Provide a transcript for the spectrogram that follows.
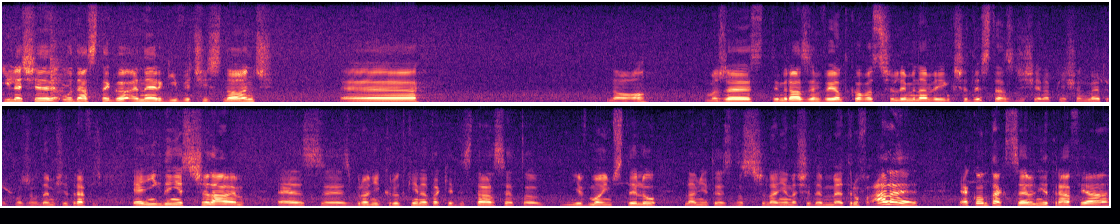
ile się uda z tego energii wycisnąć. No, może z tym razem wyjątkowo strzelimy na większy dystans dzisiaj, na 50 metrów. Może uda mi się trafić. Ja nigdy nie strzelałem e, z, z broni krótkiej na takie dystanse. To nie w moim stylu. Dla mnie to jest do strzelania na 7 metrów, ale jak on tak celnie trafia,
